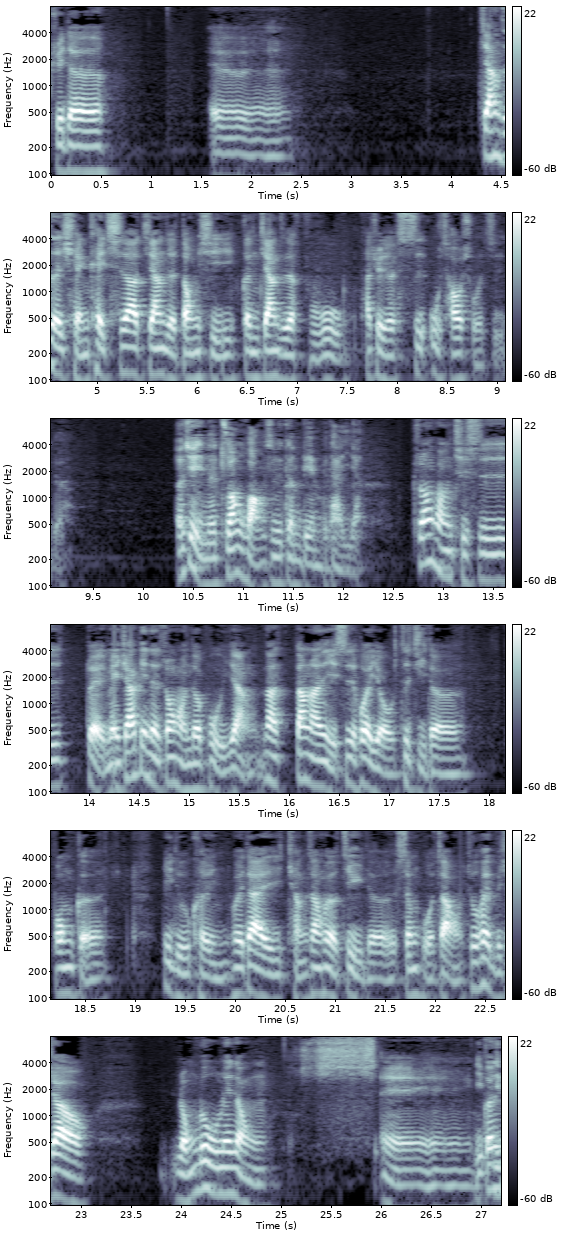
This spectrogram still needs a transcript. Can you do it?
觉得呃。这样子的钱可以吃到这样子的东西，跟这样子的服务，他觉得是物超所值的。而且你的装潢是不是跟别人不太一样？装潢其实对每家店的装潢都不一样，那当然也是会有自己的风格。例如可能会在墙上会有自己的生活照，就会比较融入那种，呃，你跟你，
